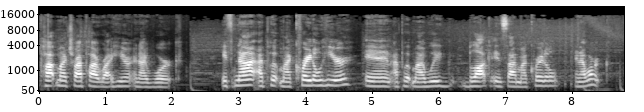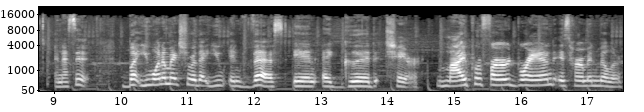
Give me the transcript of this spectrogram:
pop my tripod right here, and I work. If not, I put my cradle here and I put my wig block inside my cradle and I work. And that's it. But you want to make sure that you invest in a good chair. My preferred brand is Herman Miller.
